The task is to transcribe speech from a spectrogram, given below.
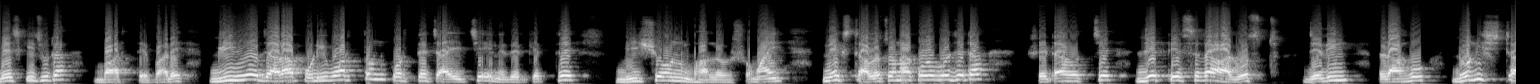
বেশ কিছুটা বাড়তে পারে। গৃহ যারা পরিবর্তন করতে চাইছে এদের ক্ষেত্রে ভীষণ ভালো সময়। নেক্সট আলোচনা করব যেটা, সেটা হচ্ছে যে তেসরা আগস্ট, যেদিন রাহু ধনিষ্ঠা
